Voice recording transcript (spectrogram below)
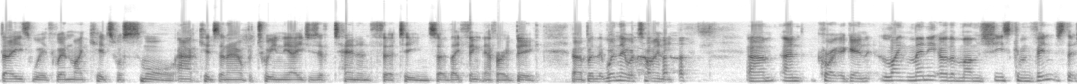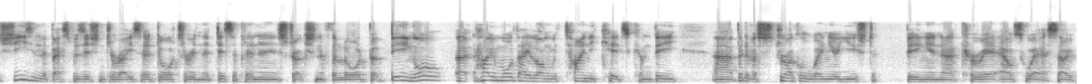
days with when my kids were small. Our kids are now between the ages of 10 and 13, so they think they're very big. Uh, but when they were tiny, Um, and quote again, like many other mums, she's convinced that she's in the best position to raise her daughter in the discipline and instruction of the Lord. But being all at home all day long with tiny kids can be uh, a bit of a struggle when you're used to being in a career elsewhere. So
